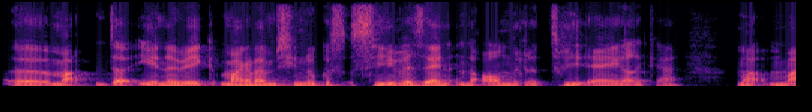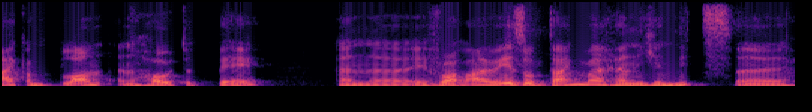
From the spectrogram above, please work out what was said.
Uh, maar de ene week mag dat misschien ook eens zeven zijn en de andere drie eigenlijk. Hè. Maar maak een plan en houd het bij. En uh, voilà, wees ook dankbaar en geniet. Uh,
